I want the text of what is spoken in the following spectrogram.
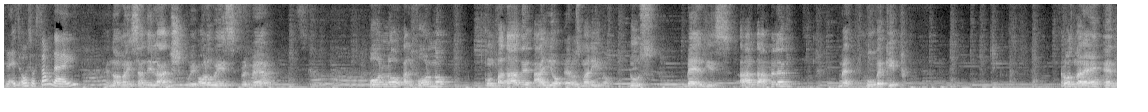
And it's also Sunday. and normally Sunday lunch we always prepare pollo al forno con patate, aglio e rosmarino. Dus Belgisch aardappelen met hoevenkip, rozemarijn en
